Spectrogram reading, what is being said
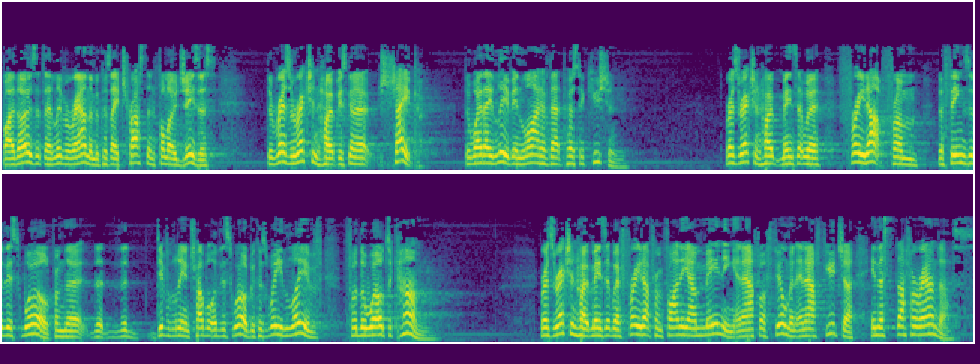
by those that they live around them because they trust and follow Jesus, the resurrection hope is going to shape the way they live in light of that persecution. Resurrection hope means that we're freed up from the things of this world, from the, the, the, difficulty and trouble of this world, because we live for the world to come. Resurrection hope means that we're freed up from finding our meaning and our fulfillment and our future in the stuff around us.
